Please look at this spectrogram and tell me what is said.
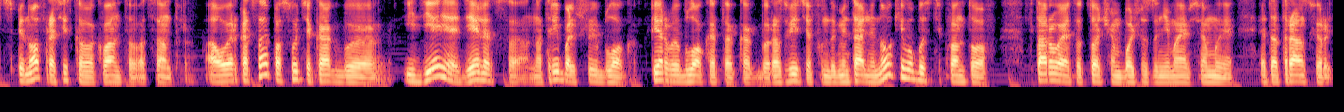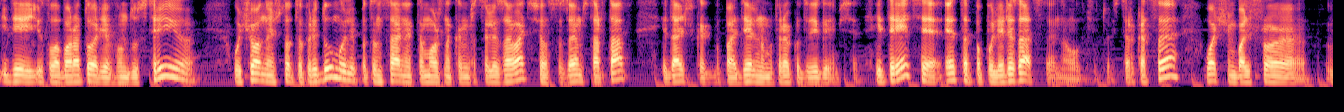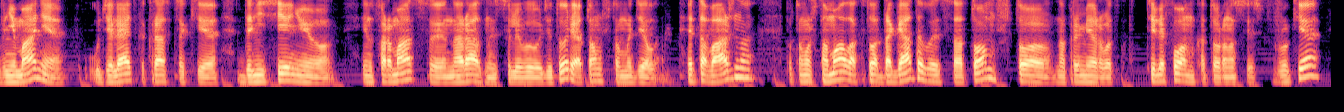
спин Российского квантового центра. А у РКЦ, по сути, как бы идея делится на три большие блока. Первый блок — это как бы развитие фундаментальной науки в области квантов. Второй — это то, чем больше занимаемся мы. Это трансфер идей из лаборатории в индустрию. Ученые что-то придумали, потенциально это можно коммерциализовать, все, создаем стартап и дальше как бы по отдельному треку двигаемся. И третье — это популяризация науки. То есть РКЦ очень большое внимание уделяет как раз-таки донесению информации на разные целевые аудитории о том, что мы делаем. Это важно, потому что мало кто догадывается о том, что, например, вот телефон, который у нас есть в руке,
